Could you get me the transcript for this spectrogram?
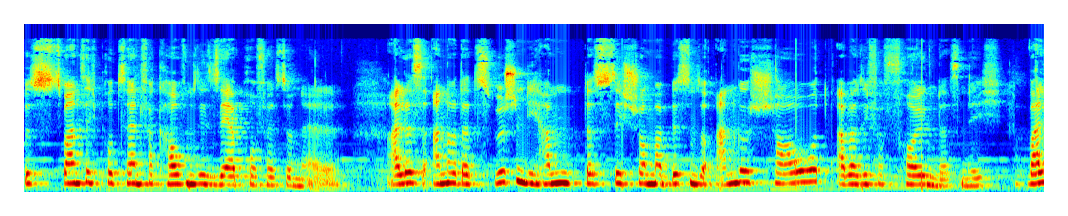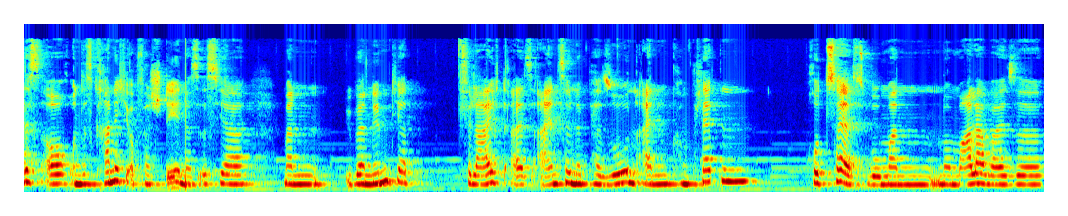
bis 20 Prozent verkaufen sie sehr professionell. Alles andere dazwischen, die haben das sich schon mal ein bisschen so angeschaut, aber sie verfolgen das nicht. Weil es auch, und das kann ich auch verstehen, das ist ja, man übernimmt ja vielleicht als einzelne Person einen kompletten Prozess, wo man normalerweise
